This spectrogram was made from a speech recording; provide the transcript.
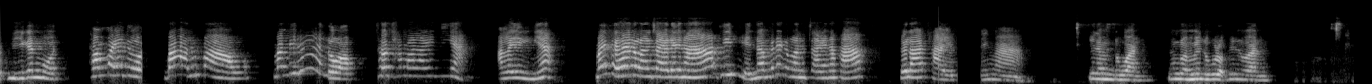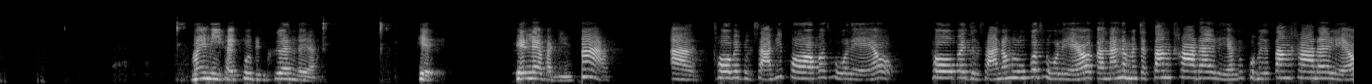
ดหนีกันหมดทำไมโดดบ้าหรือเปล่า มันไม่ได้หรอก เธอทำอะไรเนี่ย อะไรอย่างเงี้ย ไม่เคยให้กำลังใจเลยนะ ที่เห็นนะไม่ได้กำลังใจนะคะ เวลาถ่ายนี่มา พี่ลำดวนลำดวนไม่รู้หรอกพี่ลำดวน ไม่มีใครพูดเป็นเพื่อนเลยอะ เผ็ดเผ็ดแล้วแบบนี้อ่าอ่า โทรไปปรึกษาพี่ปอก็โทรแล้ว โทรไปปรึกษาน้องลุงก็โทรแล้ว ตอนนั้นน่ะมันจะตั้งค่าได้แล้ว ทุกคนมันจะตั้งค่าได้แล้ว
